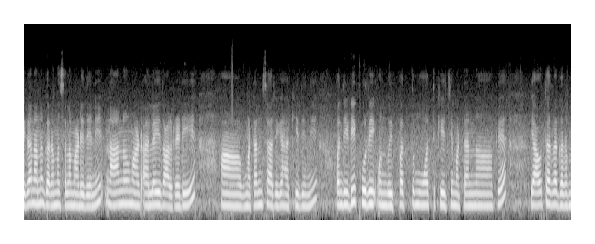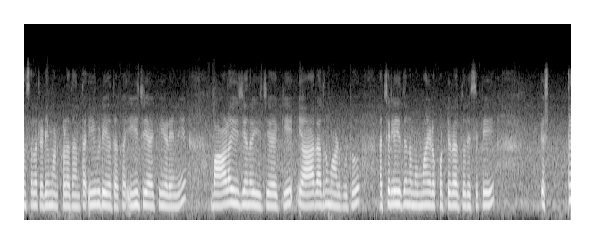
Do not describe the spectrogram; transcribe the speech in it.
ಈಗ ನಾನು ಗರಂ ಮಸಾಲ ಮಾಡಿದ್ದೀನಿ. ನಾನು ಮಾಡಿ, ಅಲ್ಲೇ, ಇದು ಆಲ್ರೆಡಿ ಮಟನ್ ಸಾರಿಗೆ ಹಾಕಿದ್ದೀನಿ. ಒಂದು ಇಡೀ ಕುರಿ, ಒಂದು ಇಪ್ಪತ್ತು ಮೂವತ್ತು ಕೆ ಜಿ ಮಟನ್ಗೆ ಯಾವ ಥರ ಗರಂ ಮಸಾಲ ರೆಡಿ ಮಾಡ್ಕೊಳ್ಳೋದು ಅಂತ ಈ ವಿಡಿಯೋದಾಗ ಈಜಿಯಾಗಿ ಹೇಳೇನಿ. ಭಾಳ ಈಜಿ ಅಂದರೆ ಈಜಿಯಾಗಿ ಯಾರಾದರೂ ಮಾಡ್ಬೋದು. ಆ್ಯಕ್ಚುಲಿ ಇದು ನಮ್ಮಮ್ಮ ಹೇಳ್ಕೊಟ್ಟಿರೋದು ರೆಸಿಪಿ ಎಷ್ಟು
